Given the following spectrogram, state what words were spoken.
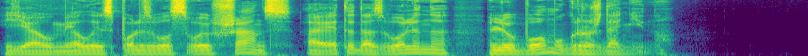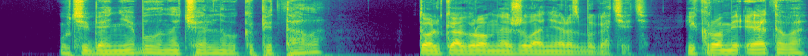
«Я умело использовал свой шанс, а это дозволено любому гражданину». «У тебя не было начального капитала?» «Только огромное желание разбогатеть. И кроме этого,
